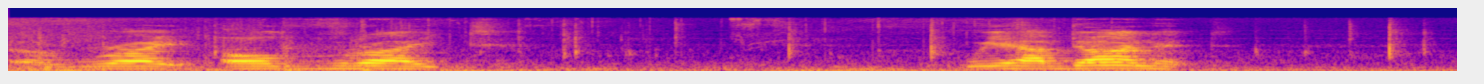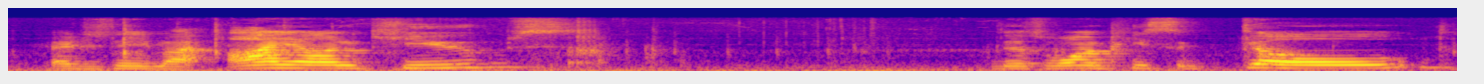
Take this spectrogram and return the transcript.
Alright, alright. We have done it. I just need my ion cubes. This one piece of gold.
